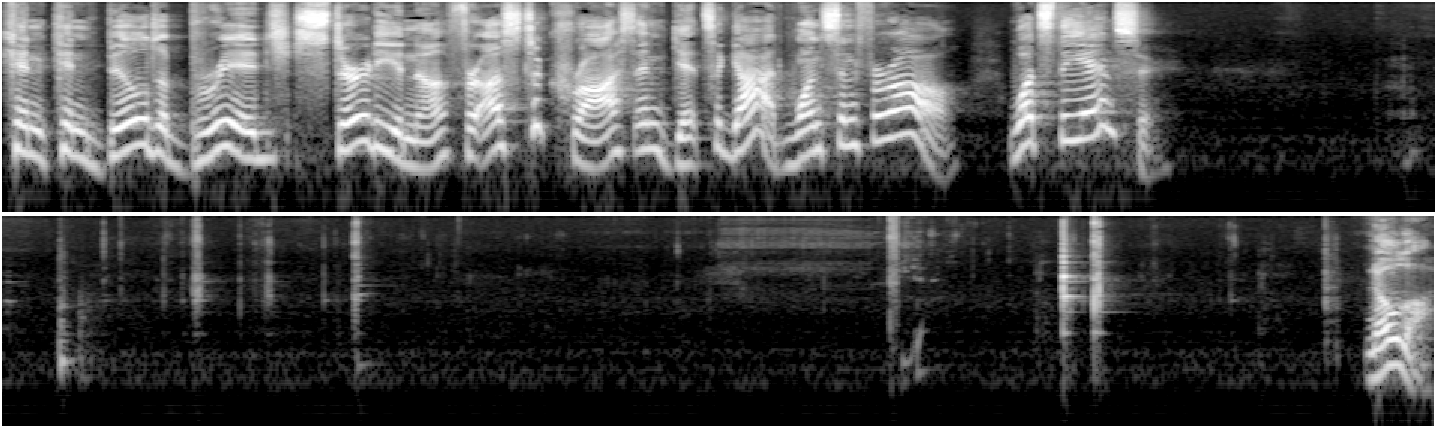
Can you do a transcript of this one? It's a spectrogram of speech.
can, can build a bridge sturdy enough for us to cross and get to God once and for all? What's the answer? No law.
